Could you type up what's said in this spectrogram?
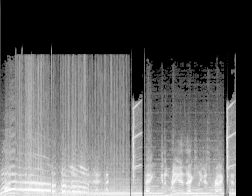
hey, you know, Reyes actually just cracked his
